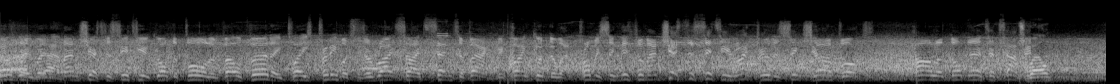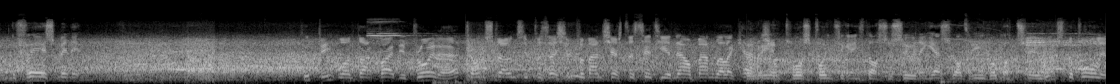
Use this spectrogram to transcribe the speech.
They? When Yeah. Manchester City have got the ball and Valverde plays pretty much as a right side centre back. We find Gundogan promising this for Manchester City right through the six yard box. Haaland not there to tap it. Well, the first minute, Deep one back by De Bruyne. John Stones in possession for Manchester City and now Manuel a Akanji. real plus points against Osasuna. Yes, Rodrygo got two. Puts the ball in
